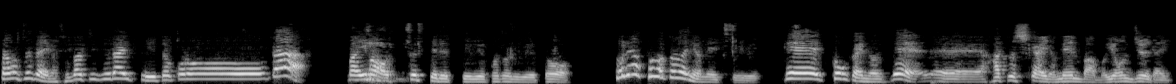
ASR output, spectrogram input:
下の世代が育ちづらいっていうところが、まあ今を作ってるっていうことで言うと、それは育たないよねっていう。で、今回ので、えー初司会のメンバーも40代って、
